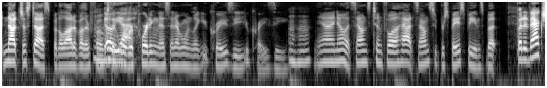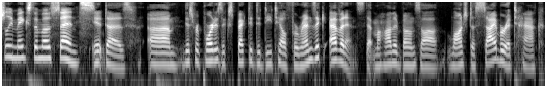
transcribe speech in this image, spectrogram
not just us, but a lot of other folks Oh, that yeah. were reporting this, and everyone's like, "You're crazy, you're crazy." Mm-hmm. Yeah, I know it sounds tinfoil hat, it sounds super space beans, but But it actually makes the most sense. It does. Um, this report is expected to detail forensic evidence that Mohammed Bonesaw launched a cyber attack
